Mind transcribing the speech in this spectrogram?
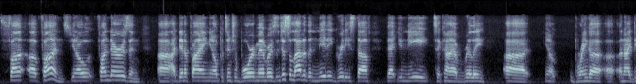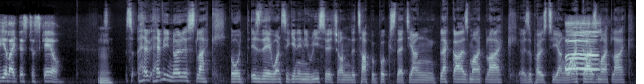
fun, uh, funds, you know, funders and uh, identifying you know potential board members and just a lot of the nitty gritty stuff that you need to kind of really uh, you know bring a, a, an idea like this to scale. Mm. So have have you noticed like or is there once again any research on the type of books that young black guys might like as opposed to young white uh, guys might like?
